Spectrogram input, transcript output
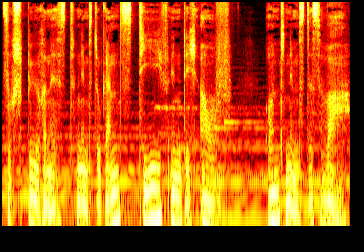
zu spüren ist, nimmst du ganz tief in dich auf und nimmst es wahr.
